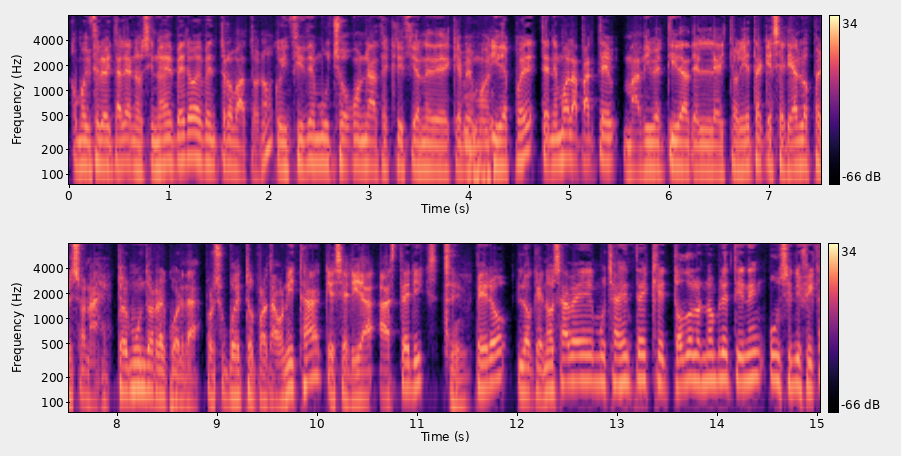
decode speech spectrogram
Como dicen los italianos, si no es Vero, es Ventrovato, ¿no? Coincide mucho con las descripciones de que vemos. Y después tenemos la parte más divertida de la historieta que serían los personajes. Todo el mundo recuerda, por supuesto, el protagonista, que sería Asterix, Sí. pero lo que no sabe mucha gente es que todos los nombres tienen un significado.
